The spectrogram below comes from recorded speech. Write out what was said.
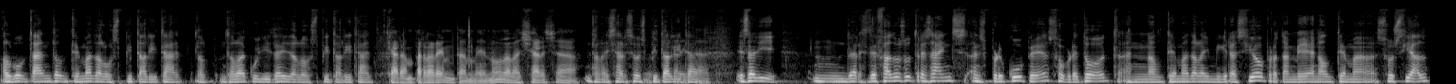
al voltant del tema de l'hospitalitat, de l'acollida i de l'hospitalitat. Que ara en parlarem també, no?, de la xarxa... De la xarxa hospitalitat. És a dir, des de fa dos o tres anys ens preocupa, sobretot, en el tema de la immigració, però també en el tema social,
